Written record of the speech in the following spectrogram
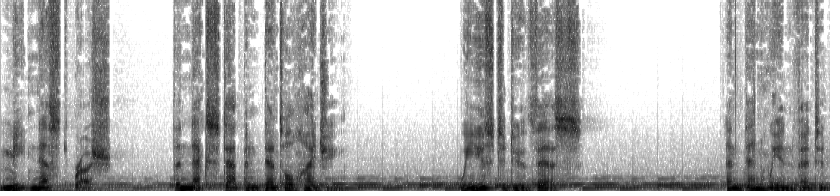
Meet Nest Brush, the next step in dental hygiene. We used to do this, and then we invented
